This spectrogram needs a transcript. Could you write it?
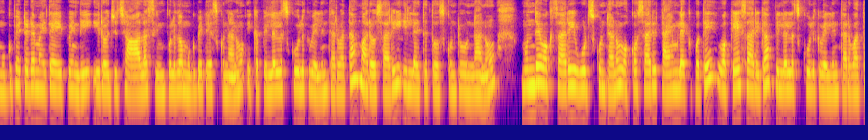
ముగ్గు పెట్టడం అయితే అయిపోయింది. ఈరోజు చాలా సింపుల్‌గా ముగ్గు పెట్టేసుకున్నాను. ఇక పిల్లల స్కూల్కి వెళ్ళిన తర్వాత మరోసారి ఇల్లు అయితే తోసుకుంటూ ఉన్నాను. ముందే ఒకసారి ఊడ్చుకుంటాను. ఒక్కోసారి టైం లేకపోతే ఒకేసారిగా పిల్లల స్కూల్కి వెళ్ళిన తర్వాత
